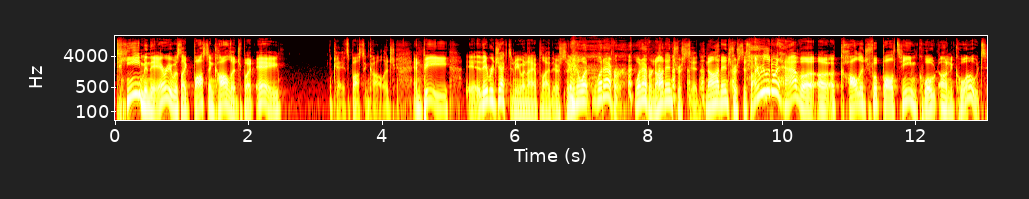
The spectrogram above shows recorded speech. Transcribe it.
team in the area was like Boston College. But a okay, it's Boston College. And B, eh, they rejected me when I applied there. So you know what? Whatever, whatever. Not interested. Not interested. So I really don't have a, a, a college football team, quote unquote.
